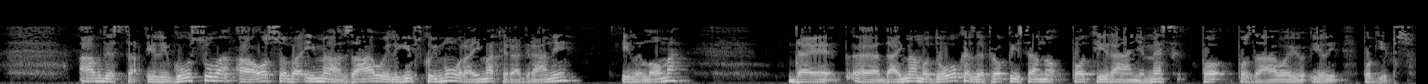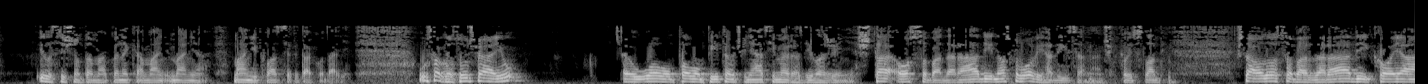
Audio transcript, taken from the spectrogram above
abdesta ili gusula, a osoba ima zavu ili gips koji mora imati rad rane ili loma, da, je, e, da imamo dokaz da je propisano potiranje mes po, po zavoju ili po gipsu. Ili slično tome ako je neka manja, manja, manji flaster i tako dalje. U svakom slučaju, u ovom, po ovom pitanju učenjaci imaju razilaženje. Šta osoba da radi, na osnovu ovih hadisa, znači, koji slabi. Šta od osoba da radi koja,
